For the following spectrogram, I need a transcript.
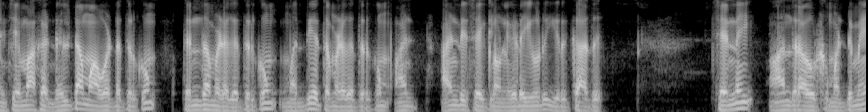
நிச்சயமாக டெல்டா மாவட்டத்திற்கும் தென் தமிழகத்திற்கும் மத்திய தமிழகத்திற்கும் ஆண்டி சைக்ளோன் இடையூறு இருக்காது. சென்னை ஆந்திராவிற்கு மட்டுமே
